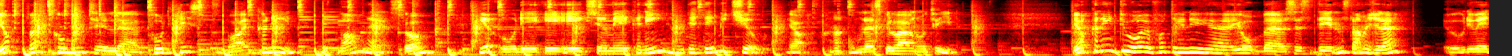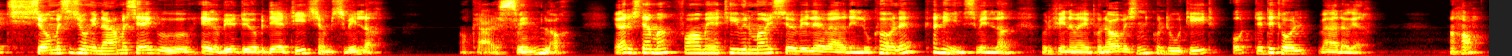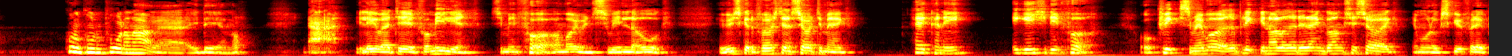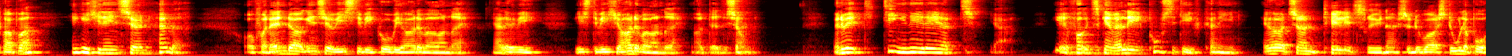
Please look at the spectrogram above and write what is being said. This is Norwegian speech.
Ja, velkommen til Podkist er Kanin. Mitt navn er Storm. Ja, og det er jeg som er kanin, og dette er mitt show. Ja, om det skulle være noe tvil. Ja, Kanin, du har jo fått deg en ny eh, jobb eh, siste tiden, stemmer ikke det? Jo, du vet, sommersesongen nærmer seg, og jeg har begynt å jobbe deltid som svindler. Ok, svindler? Ja, det stemmer. Fra og med 20. mai så vil jeg være din lokale kaninsvindler, og du finner meg på Narvesen kontortid 8 til 12 hverdager. Aha. Hvordan kom du på denne her, eh, ideen, da? Nei, det ligger vel til familien, så min far han var jo en svindler òg. Jeg husker det første han sa til meg. Hei, kanin, jeg er ikke din far. Og kvikk som jeg var i replikken allerede den gang, så sa jeg jeg må nok skuffe deg, pappa. Jeg er ikke din sønn heller. Og fra den dagen så visste vi hvor vi hadde hverandre. Eller vi visste vi ikke hadde hverandre, alt dette sammen. Men du vet, tingen er det at ja, jeg er faktisk en veldig positiv kanin. Jeg har et sånn tillitsryne som du bare stoler på.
